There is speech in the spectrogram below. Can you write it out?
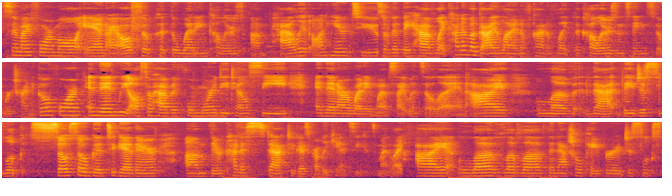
semi-formal, and I also put the wedding colors um, palette on here too so that they have like kind of a guideline of kind of like the colors and things that we're trying to go for. And then we also have a for more details see and then our wedding website with Zola and I love that they just look so so good together Um, they're kind of stacked. You guys probably can't see because my light. I love, love, love the natural paper. It just looks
